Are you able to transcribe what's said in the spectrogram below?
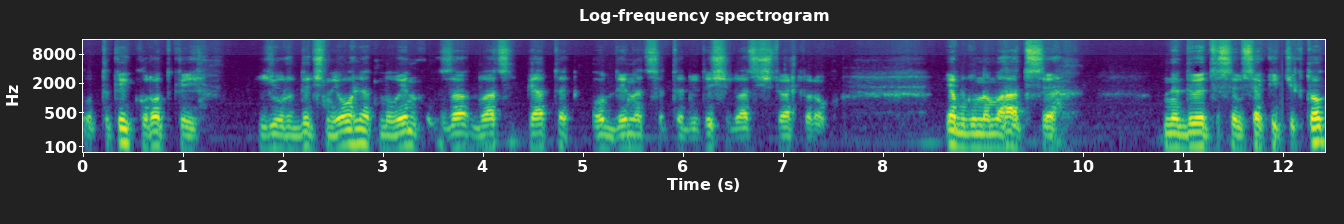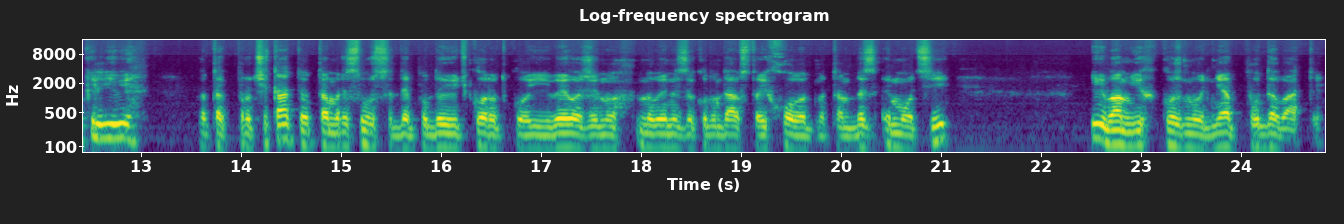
От такий короткий юридичний огляд новин за 25.11.2024 року. Я буду намагатися не дивитися всякі тіктоки ліві, отак прочитати от там ресурси, де подають коротко і виважено новини законодавства і холодно, там без емоцій, і вам їх кожного дня подавати.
